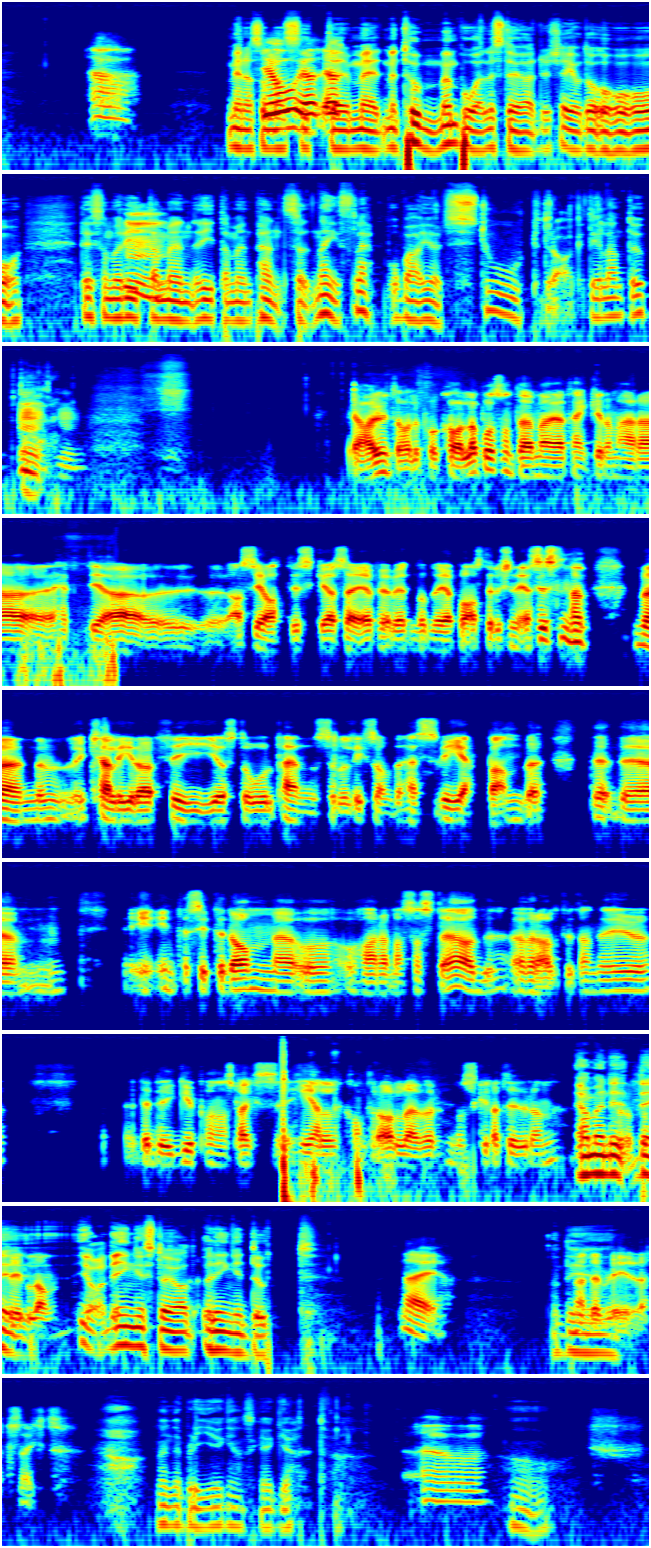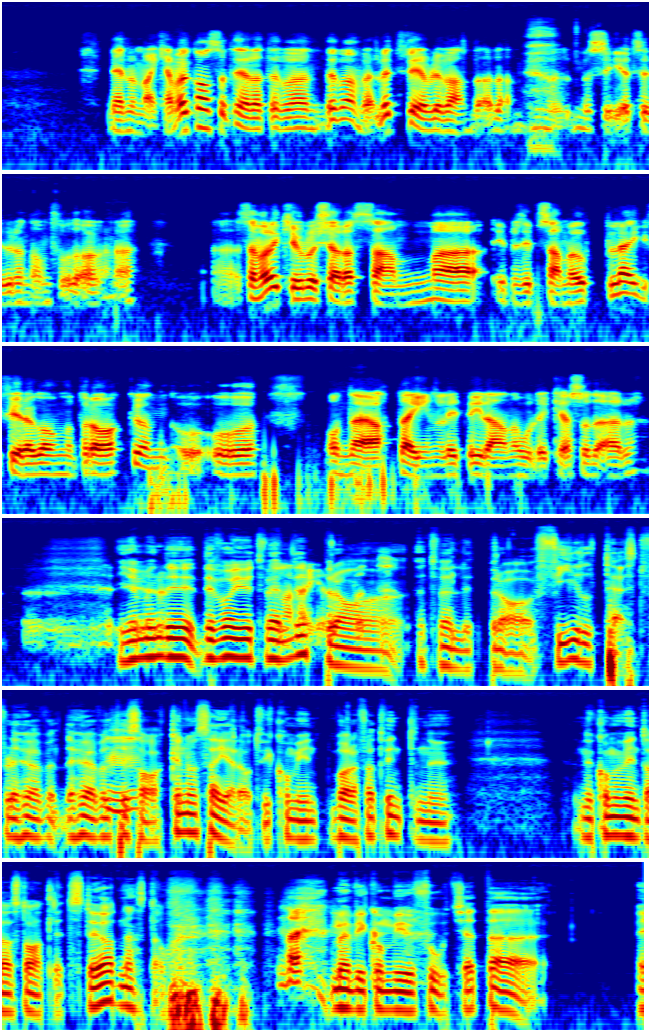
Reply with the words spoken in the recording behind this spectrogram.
Medan om Jo, man jag- sitter jag- Med, med tummen på eller stöder sig och då, åh, åh, det är som att rita, Mm. med en, rita med en pensel. Nej, släpp och bara gör ett stort drag. Dela inte upp det Mm, här. mm. Jag har ju inte hållit på att kolla på sånt där men jag tänker de här äh, häftiga äh, asiatiska säger jag, för jag vet inte om det är japanskt eller kinesiskt men, men kalligrafi och stor pensel och liksom det här svepande. Det, det, mm, inte sitter de och, och har en massa stöd överallt utan det är ju det bygger på någon slags hel kontroll över muskulaturen. Ja, men det, det, ja, det är inget stöd och det är inget dutt. Nej, det, men det blir rätt snyggt. men det blir ju ganska gött va? Uh, Ja. Nej, men man kan väl konstatera att det var en, det var en väldigt trevlig vända den museituren de två dagarna. Eh, Sen var det kul att köra samma, i princip samma upplägg fyra gånger på raken och, och, och nöta in lite grann olika sådär. eh, Ja men det, det var ju ett väldigt bra, upp ett väldigt bra field test för det hör väl, det hör väl till Mm. saken att säga då att vi kommer ju inte, bara för att vi inte nu nu kommer vi inte ha statligt stöd nästa år men vi kommer ju fortsätta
